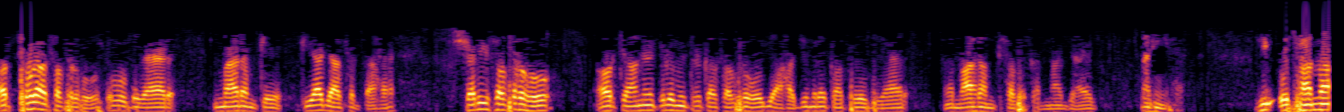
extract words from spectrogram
اور تھوڑا سفر ہو تو وہ بغیر محرم کے کیا جا سکتا ہے۔ شری سفر ہو اور چانوے کلو میٹر کا سفر ہو یا حجمرے کا تو بغیر محرم سفر کرنا جائز نہیں ہے۔ جی اسامہ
